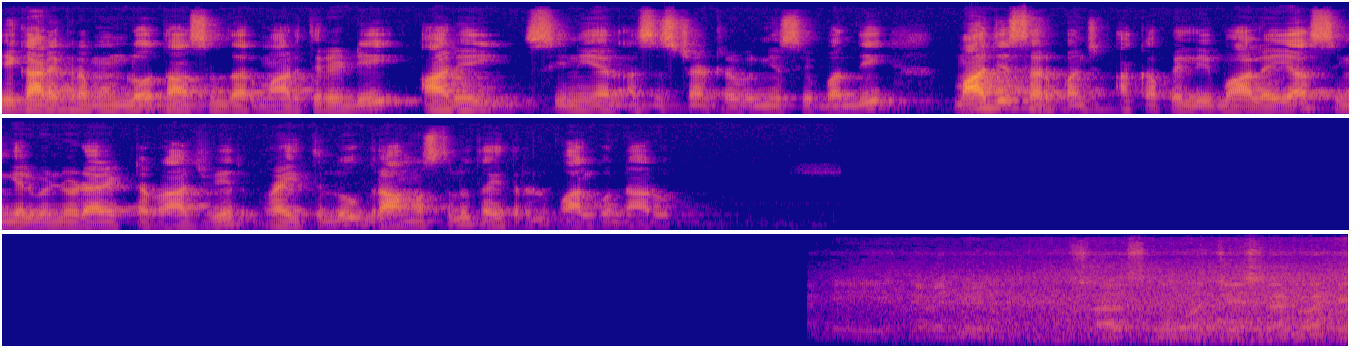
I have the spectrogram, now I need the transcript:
ఈ కార్యక్రమంలో tahsildar Maruthireddy RI senior assistant revenue సిబ్బంది మాజీ sarpanch Akkapalli Balaiah single window director Rajveer రైతులు గ్రామస్తులు తదితరులు పాల్గొన్నారు. సదస్సుకు వచ్చేసినటువంటి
